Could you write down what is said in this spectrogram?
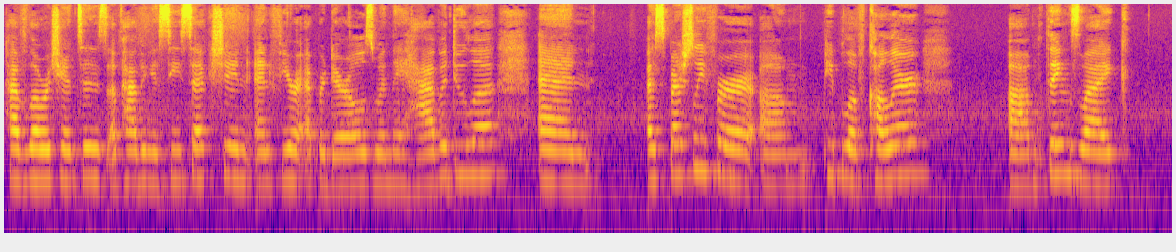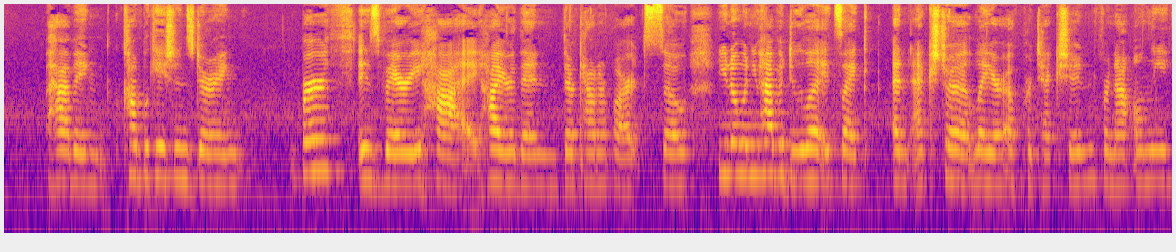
have lower chances of having a C section, and fewer epidurals when they have a doula. And especially for um, people of color, um, things like having complications during birth is very high, higher than their counterparts. So, you know, when you have a doula, it's like an extra layer of protection for not only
